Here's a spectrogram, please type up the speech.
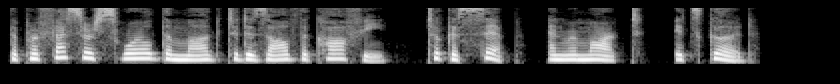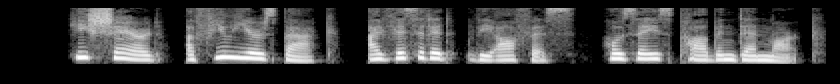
the professor swirled the mug to dissolve the coffee, took a sip, and remarked, It's good. He shared, a few years back, I visited the office, Jose's pub in Denmark.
